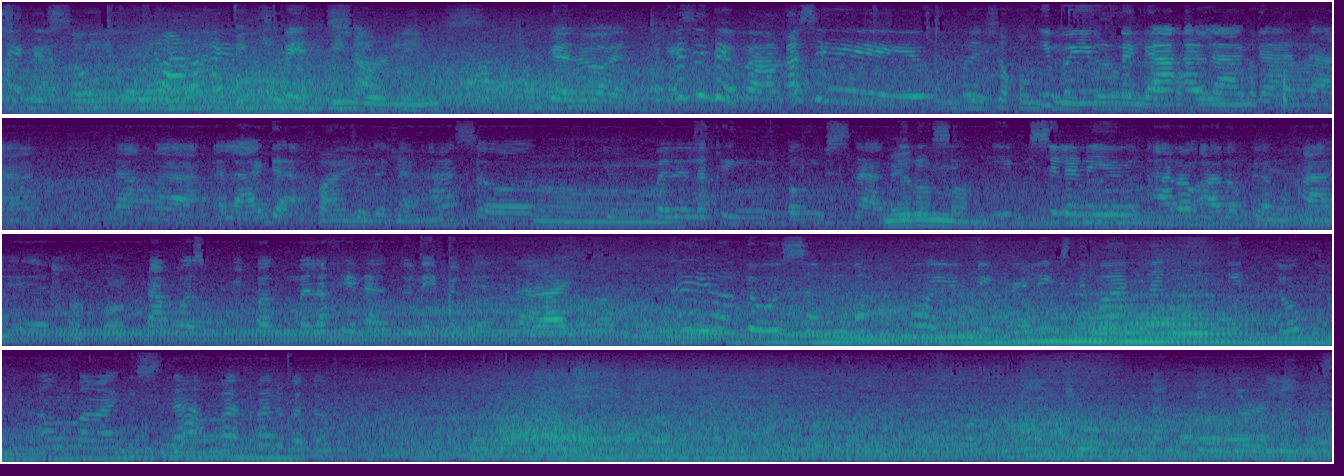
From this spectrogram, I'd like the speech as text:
teka. So, parang kayo pet shop. Ganon. Kasi di ba? Kasi sa iba yung nag-aalaga kayong na ng ah, alaga. Tulad ng aso, Ah. yung malalaking bangus na. Meron, ma'am. si- Sila na yung araw-araw pinapakain. Opo. Tapos, pag malaki na, doon na ibibenta. Right. Kayo do, saan nyo nakukuha yung fingerlings? Di ba nangingitlog ang mga isda? Pa paano ba to? Video ng fingerlings.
